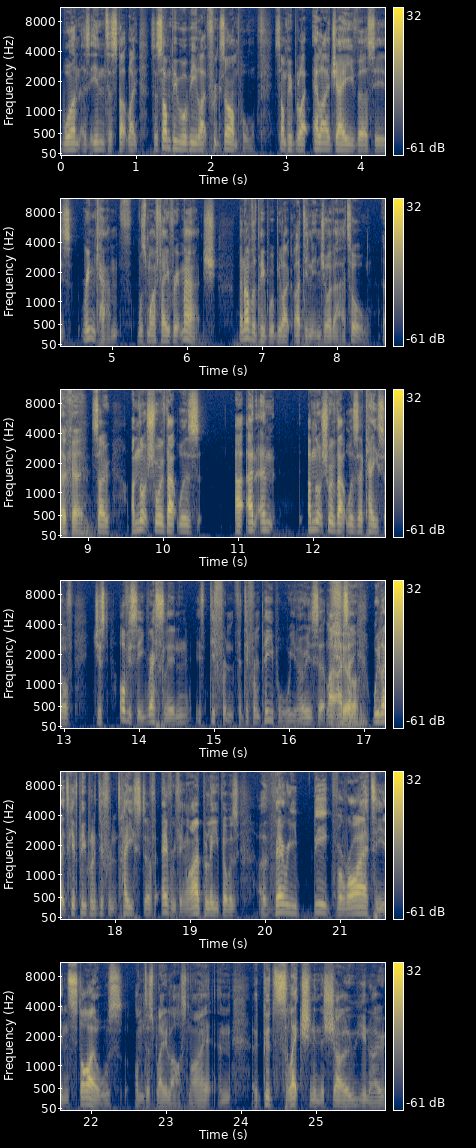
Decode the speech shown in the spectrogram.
weren't as into stuff. Like, so some people would be like, for example, some people like Lij versus Ringkampf was my favourite match, and other people would be like, I didn't enjoy that at all. Okay. So I'm not sure if that was, uh, and and I'm not sure if that was a case of just obviously wrestling is different for different people. You know, it's uh, like I say, we like to give people a different taste of everything. I believe there was a very big variety in styles on display last night, and a good selection in the show. You know,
